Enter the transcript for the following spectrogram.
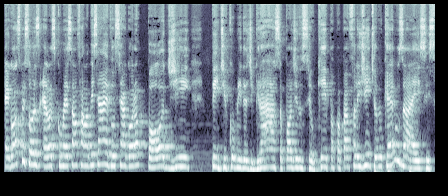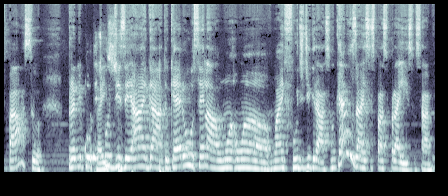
É igual as pessoas, elas começam a falar assim, ah, você agora pode pedir comida de graça, pode não sei o quê, papapá. Eu falei, gente, eu não quero usar esse espaço para me poder tipo, dizer, ai, gato, eu quero, sei lá, uma, uma, um iFood de graça. Não quero usar esse espaço para isso, sabe?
